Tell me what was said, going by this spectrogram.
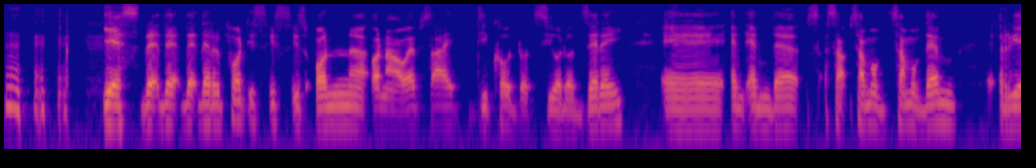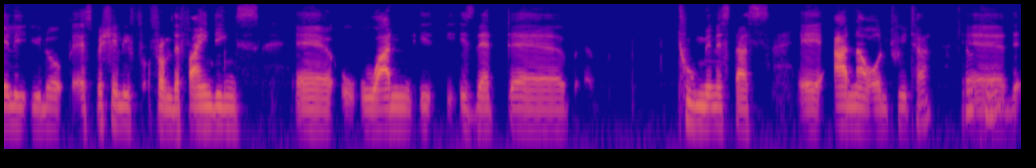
yes, the, the, the, report is, is, is on uh, on our website, decode.co.za uh, and and uh, some some of some of them really you know especially f- from the findings uh, one is, is that uh, two ministers uh, are now on twitter okay. Uh, the,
